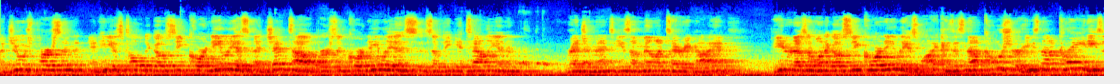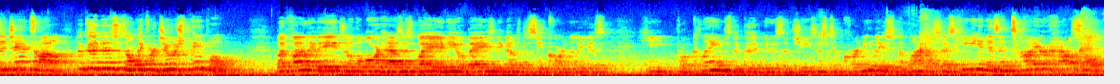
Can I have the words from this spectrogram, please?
a Jewish person, and he is told to go see Cornelius, a Gentile person. Cornelius is of the Italian regiment, he's a military guy. Peter doesn't want to go see Cornelius. Why? Because it's not kosher. He's not clean. He's a Gentile. The good news is only for Jewish people. But finally, the angel of the Lord has his way and he obeys and he goes to see Cornelius. He proclaims the good news of Jesus to Cornelius, and the Bible says he and his entire household,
